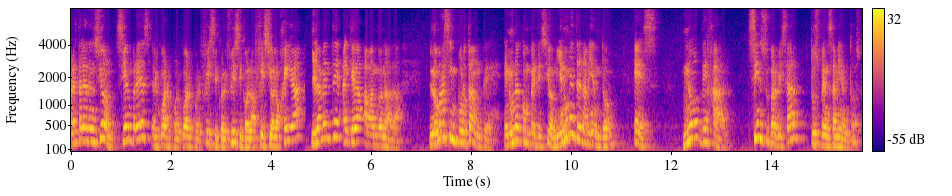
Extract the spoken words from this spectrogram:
Préstale atención, siempre es el cuerpo, el cuerpo, el físico, el físico, la fisiología y la mente ahí queda abandonada. Lo más importante en una competición y en un entrenamiento es no dejar sin supervisar tus pensamientos,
